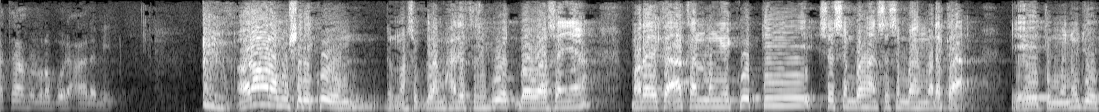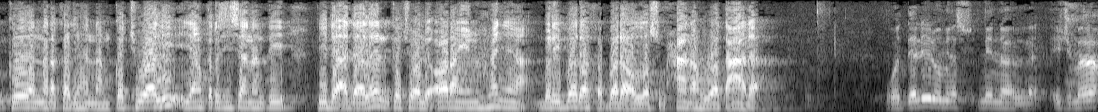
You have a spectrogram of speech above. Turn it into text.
أتاهم رب العالمين Orang-orang musyrikun termasuk dalam hadis tersebut bahwasanya mereka akan mengikuti sesembahan-sesembahan mereka yaitu menuju ke neraka jahanam kecuali yang tersisa nanti tidak ada lain kecuali orang yang hanya beribadah kepada Allah Subhanahu wa taala. والدليل من من الإجماع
